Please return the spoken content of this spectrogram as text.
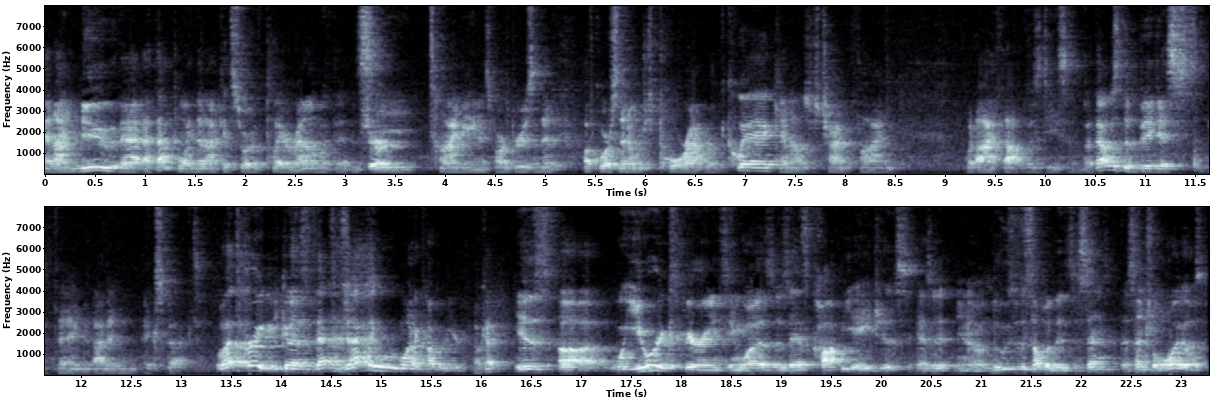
and I knew that at that point, then I could sort of play around with it and sure. see timing as far as brews. And then, of course, then it would just pour out really quick, and I was just trying to find what I thought was decent. But that was the biggest thing that I didn't expect. Well, that's great because that's exactly what we want to cover here. Okay. Is uh, what you were experiencing was is as coffee ages, as it you know loses some of its essential oils,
